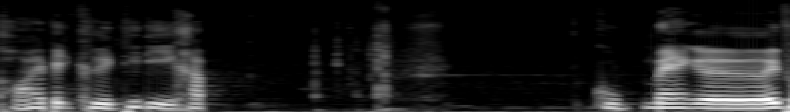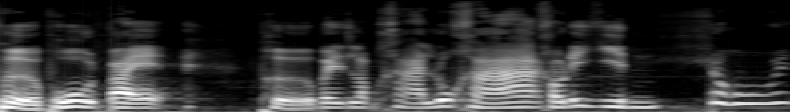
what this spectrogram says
ขอให้เป็นคืนที่ดีครับ กูแม่งเอ้ยเผลอพูดไป เผลอไปลำคาญลูกค้าเขาได้ยิน โอ้ย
